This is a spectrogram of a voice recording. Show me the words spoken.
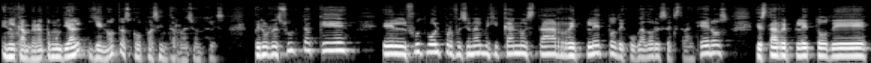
en el Campeonato Mundial y en otras copas internacionales. Pero resulta que el fútbol profesional mexicano está repleto de jugadores extranjeros, está repleto de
